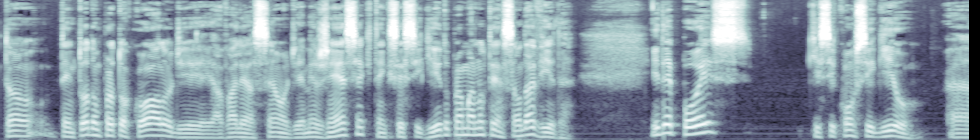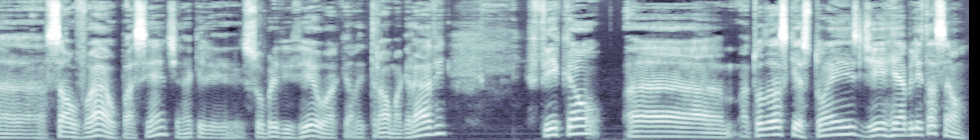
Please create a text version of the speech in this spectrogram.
Então, tem todo um protocolo de avaliação de emergência que tem que ser seguido para manutenção da vida. E depois que se conseguiu uh, salvar o paciente, né, que ele sobreviveu àquele trauma grave, ficam uh, todas as questões de reabilitação.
